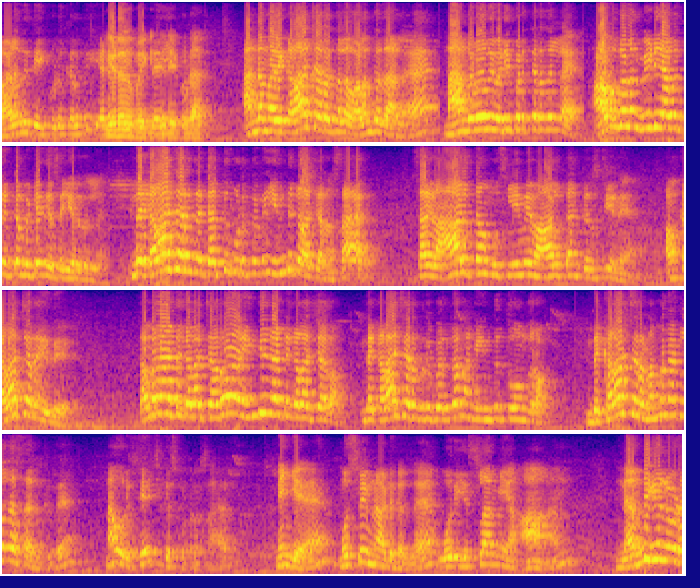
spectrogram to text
வலது கை கொடுக்கறது இடது கைக்கு தெரியக்கூடாது. அந்த மாதிரி கலாச்சாரத்துல வளர்ந்ததால நாங்களும் வெளிப்படுத்துறது இல்ல அவங்களும் மீடியாவும் திட்டமிட்டு இதை செய்யறது இல்ல இந்த கலாச்சாரத்தை கத்து கொடுத்தது இந்து கலாச்சாரம் சார். சார் இவன் ஆளு தான் முஸ்லீம் இவன் ஆளு தான் கிறிஸ்டியனு அவன் கலாச்சாரம் இது. தமிழ்நாட்டு கலாச்சாரம் இந்திய நாட்டு கலாச்சாரம். இந்த கலாச்சாரத்துக்கு பேர் தான் இந்து இந்துத்துவங்கிறோம். இந்த கலாச்சாரம் நம்ம நாட்டில் தான் சார் இருக்குது. நான் ஒரு பேச்சுக்கு சொல்றேன் சார். நீங்க முஸ்லீம் நாடுகள்ல ஒரு இஸ்லாமிய ஆண் நபிகளோட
